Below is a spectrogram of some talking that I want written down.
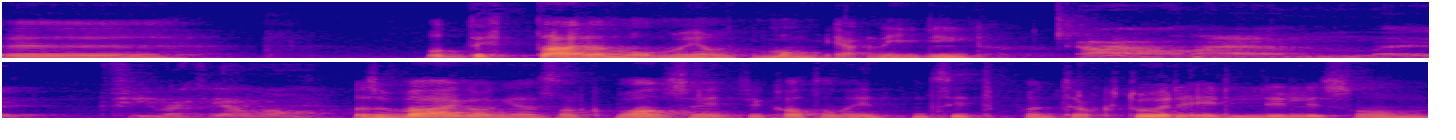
Eh, og dette er en mann med mangejern i ilden. Ja, ja, han er en eh, fyrverkeri av mann. Altså Hver gang jeg snakker med han, så har jeg inntrykk av at han enten sitter på en traktor eller liksom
